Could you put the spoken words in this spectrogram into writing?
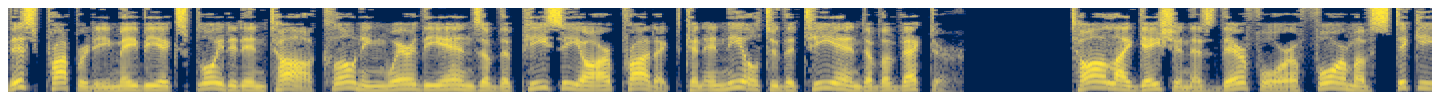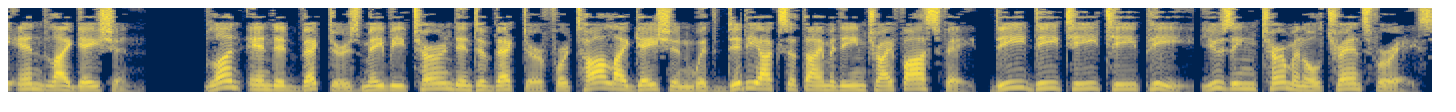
This property may be exploited in TA cloning where the ends of the PCR product can anneal to the T-end of a vector. TA ligation is therefore a form of sticky end ligation. Blunt-ended vectors may be turned into vector for TA ligation with dideoxythymidine triphosphate DDTTP using terminal transferase.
